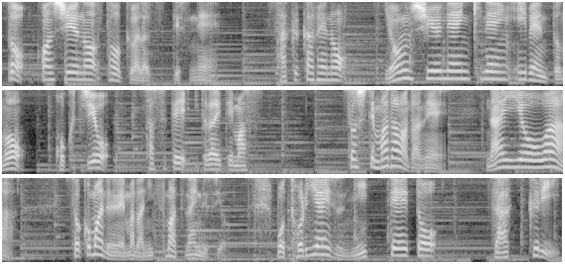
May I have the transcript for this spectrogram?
そう、今週のトークはですね、サクカフェの4周年記念イベントの告知をさせていただいています。そしてまだまだね、内容はそこまでね、まだ煮詰まってないんですよ。もうとりあえず日程とざっくり、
